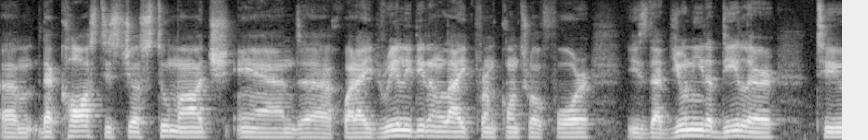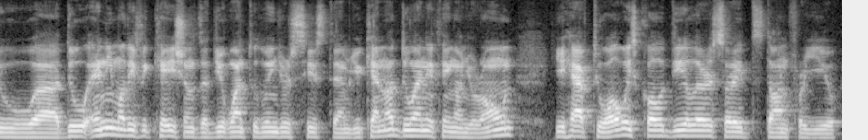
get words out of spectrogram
um, the cost is just too much and uh, what I really didn't like from Control 4 is that you need a dealer to uh, do any modifications that you want to do in your system. You cannot do anything on your own. You have to always call a dealer so it's done for you.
